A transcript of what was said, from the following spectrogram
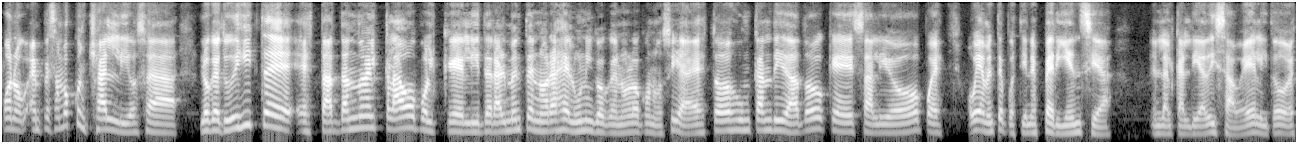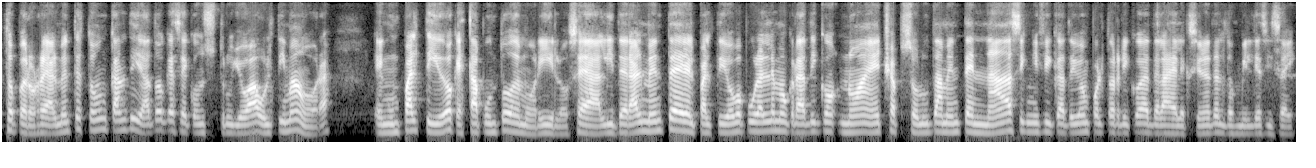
Bueno, empezamos con Charlie. O sea, lo que tú dijiste, estás dando en el clavo porque literalmente no eras el único que no lo conocía. Esto es un candidato que salió, pues, obviamente, pues tiene experiencia en la alcaldía de Isabel y todo esto, pero realmente esto es un candidato que se construyó a última hora en un partido que está a punto de morir. O sea, literalmente el Partido Popular Democrático no ha hecho absolutamente nada significativo en Puerto Rico desde las elecciones del 2016.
